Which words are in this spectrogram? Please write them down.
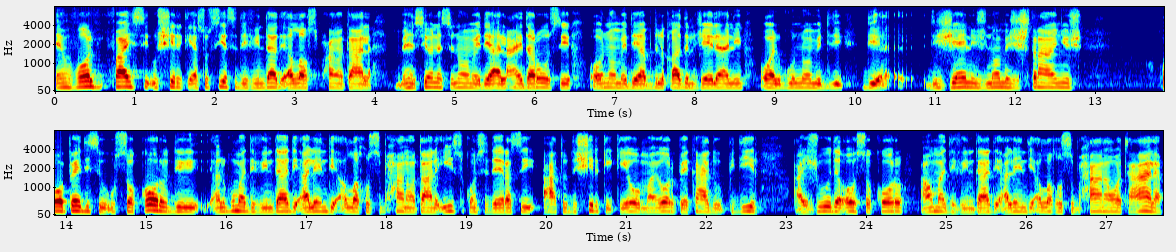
envolve, faz-se o shirk, associa-se divindade a Allah subhanahu wa ta'ala, menciona-se o nome de Al-Aidarusi, ou nome de Abdul Qadir Jailani, ou algum nome de, de, de gênios, nomes estranhos, ou pede-se o socorro de alguma divindade além de Allah subhanahu wa ta'ala. Isso considera-se ato de shirk, que é o maior pecado, pedir ajuda ou socorro a uma divindade além de Allah subhanahu wa ta'ala.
